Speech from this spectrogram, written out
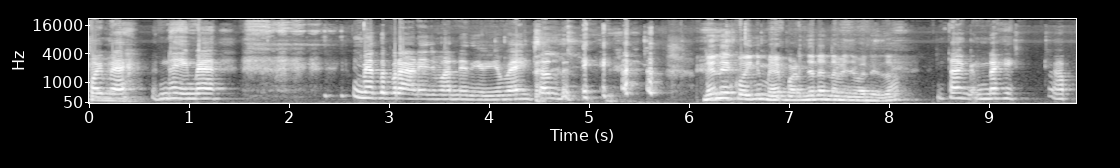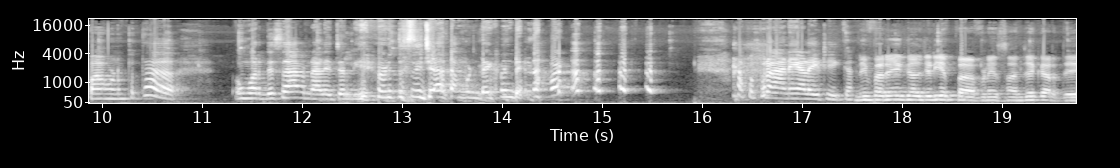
ਭਾਈ ਮੈਂ ਨਹੀਂ ਮੈਂ ਮੈਂ ਤਾਂ ਪੁਰਾਣੇ ਜ਼ਮਾਨੇ ਦੀ ਹੋਈ ਆ ਮੈਂ ਹੀ ਚੱਲ ਦਿੰਦੀ ਨਹੀਂ ਨਹੀਂ ਕੋਈ ਨਹੀਂ ਮੈਂ ਬਣ ਜਾਣਾ ਨਵੇਂ ਜ਼ਮਾਨੇ ਦਾ। ਤਾਂ ਨਹੀਂ ਆਪਾਂ ਹੁਣ ਪਤਾ ਉਮਰ ਦੇ ਹਿਸਾਬ ਨਾਲੇ ਚੱਲੀਏ। ਹੁਣ ਤੁਸੀਂ ਜ਼ਿਆਦਾ ਮੁੰਡੇ ਖੁੰਡੇ ਨਾ। ਆਪਾਂ ਪੁਰਾਣੇ ਵਾਲੇ ਹੀ ਠੀਕ ਆ। ਨਹੀਂ ਪਰ ਇਹ ਗੱਲ ਜਿਹੜੀ ਆਪਾਂ ਆਪਣੇ ਸਾਂਝੇ ਘਰ ਦੇ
